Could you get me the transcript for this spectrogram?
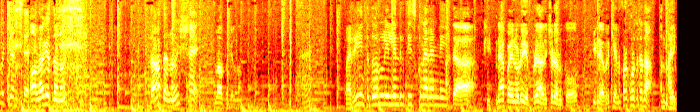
కూర్చోండి సార్ అలాగే ధనుష్. దా ధనుష్. లోపలికి వెళ్దాం. మరీ ఇంత దూరంలో ఇల్లు ఎందుకు తీసుకున్నారండి? అదా కిడ్నాప్ అయినోడు ఎప్పుడైనా అరిచాడు అనుకో ఇక్కడ ఎవరికి వినపడకూడదు కదా అందుకని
